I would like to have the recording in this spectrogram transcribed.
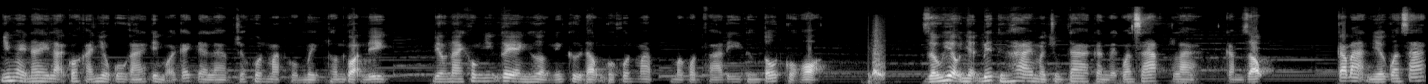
Nhưng ngày nay lại có khá nhiều cô gái tìm mọi cách để làm cho khuôn mặt của mình thon gọn đi. Điều này không những gây ảnh hưởng đến cử động của khuôn mặt mà còn phá đi tướng tốt của họ. Dấu hiệu nhận biết thứ hai mà chúng ta cần phải quan sát là cằm rộng. Các bạn nhớ quan sát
